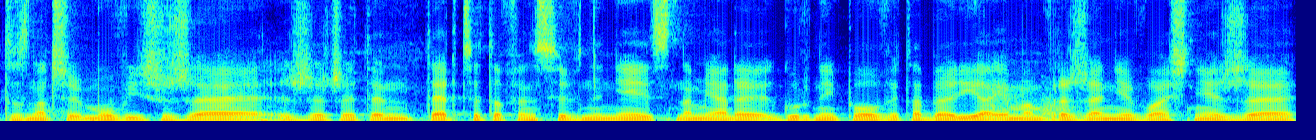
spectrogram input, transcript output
To znaczy mówisz, że, że, że ten tercet ofensywny nie jest na miarę górnej połowy tabeli, a ja mam wrażenie właśnie, że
